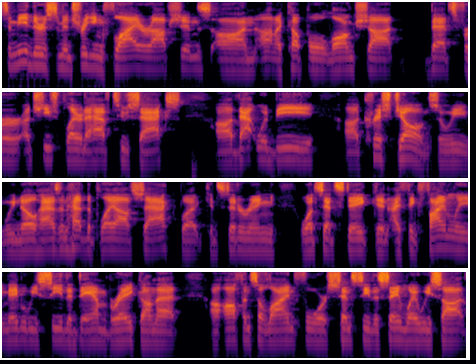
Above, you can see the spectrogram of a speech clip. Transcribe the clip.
to me, there's some intriguing flyer options on on a couple long shot bets for a Chiefs player to have two sacks. Uh, that would be uh, Chris Jones, who we we know hasn't had the playoff sack, but considering what's at stake, and I think finally maybe we see the dam break on that uh, offensive line for Cincy the same way we saw it,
